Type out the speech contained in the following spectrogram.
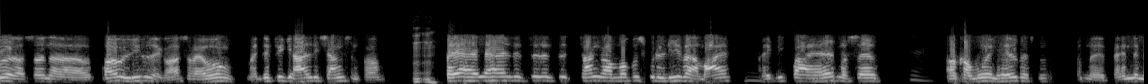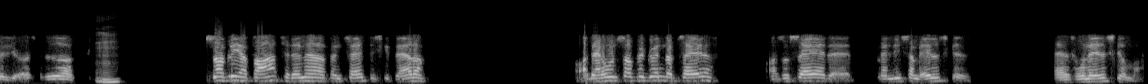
ud og sådan at prøve livet, ikke også, at være ung. Men det fik jeg aldrig chancen for. Mm-mm. Så jeg, havde- jeg havde altid den, den tanke om, hvorfor skulle det lige være mig, og jeg ikke bare havde mig selv, og komme ud i en helvede med bandemiljø og så videre. Mm. Så blev jeg far til den her fantastiske datter. Og da hun så begyndte at tale, og så sagde jeg, at man ligesom elskede, altså hun elskede mig,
